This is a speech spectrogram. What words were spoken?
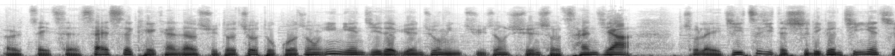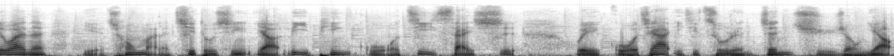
而这次赛事可以看到许多就读国中一年级的原住民举重选手参加，除累积自己的实力跟经验之外呢，也充满了企图心，要力拼国际赛事，为国家以及族人争取荣耀。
